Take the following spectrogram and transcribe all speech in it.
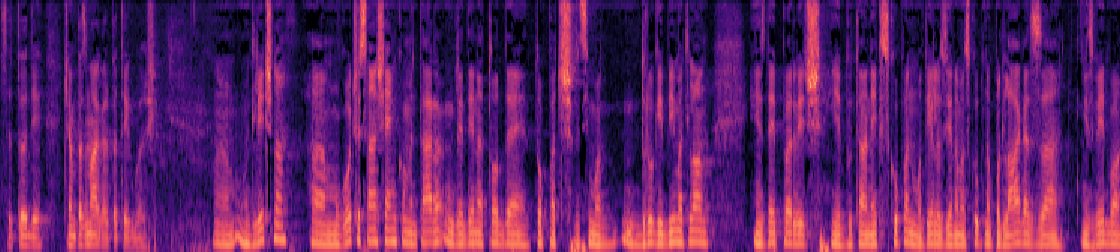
se tudi, če pa zmagali, pa tek boljši. Um, odlično. Um, mogoče sam še en komentar, glede na to, da je to pač recimo drugi bimatlon in zdaj prvič je bil ta nek skupen model oziroma skupna podlaga za izvedbo.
